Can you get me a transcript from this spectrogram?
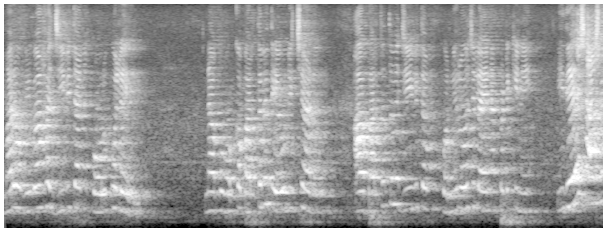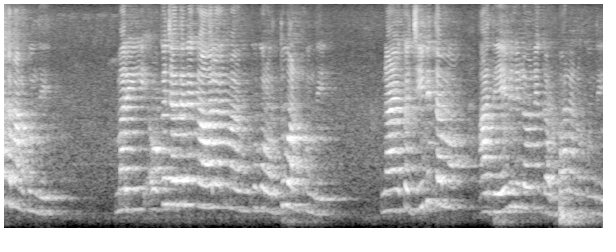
మరో వివాహ జీవితాన్ని కోరుకోలేదు. నాకు ఒక్క భర్తను దేవుడిచ్చాడు. ఆ భర్తతో జీవితం కొన్ని రోజులు అయినప్పటికీ ఇదే శాశ్వతం అనుకుంది మరి ఒక జతనే కావాలని మరి ఇంకొకరు వద్దు అనుకుంది. నా యొక్క జీవితము ఆ దేవునిలోనే గడపాలనుకుంది.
